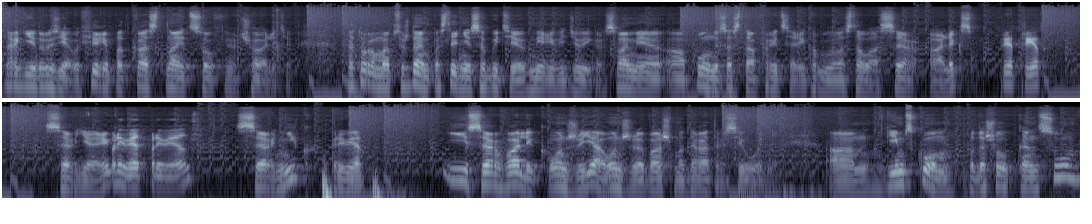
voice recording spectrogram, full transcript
Дорогие друзья, в эфире подкаст Nights of Virtuality, в котором мы обсуждаем последние события в мире видеоигр. С вами а, полный состав рыцарей круглого стола. Сэр Алекс. Привет, привет. Сэр Ярик. Привет, привет. Сэр Ник. Привет. И сэр Валик, он же я, он же ваш модератор сегодня. Gamescom подошел к концу.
